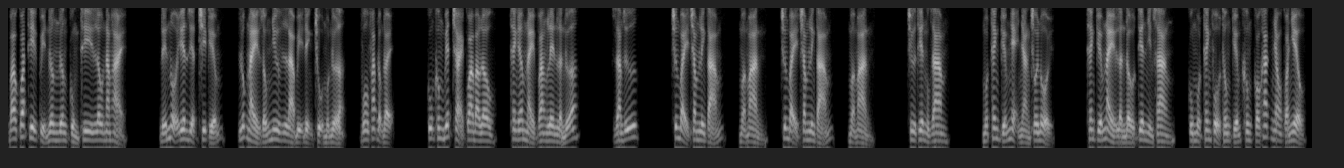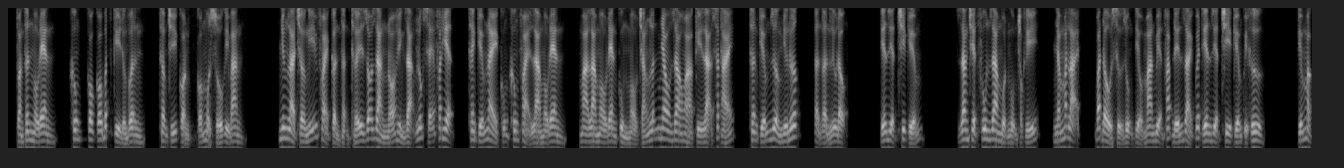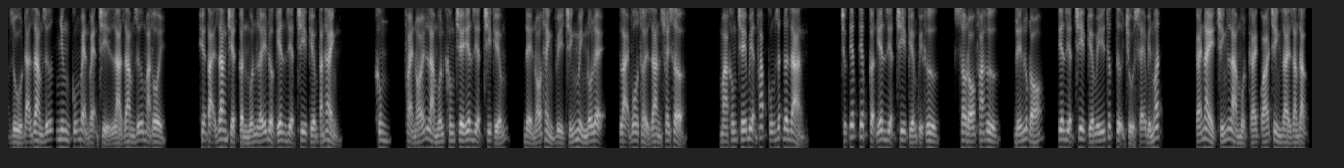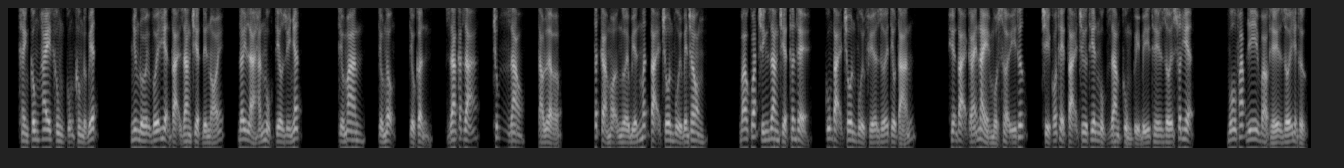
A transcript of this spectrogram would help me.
Bao quát thi quỷ nương nương cùng thi lâu nam hải. Đến nội yên diệt chi kiếm, lúc này giống như là bị định trụ một nửa, vô pháp động đậy. Cũng không biết trải qua bao lâu, thanh âm này vang lên lần nữa giam giữ. Chương bảy trăm linh tám mở màn. Chương bảy trăm linh tám mở màn. Trừ thiên ngục giam. Một thanh kiếm nhẹ nhàng trôi nổi. Thanh kiếm này lần đầu tiên nhìn sang cùng một thanh phổ thông kiếm không có khác nhau quá nhiều toàn thân màu đen không có, có bất kỳ đường vân thậm chí còn có một số gỉ ban. Nhưng là chờ nghĩ phải cẩn thận thấy rõ ràng nó hình dạng lúc sẽ phát hiện thanh kiếm này cũng không phải là màu đen mà là màu đen cùng màu trắng lẫn nhau giao hòa kỳ lạ sát thái thân kiếm dường như nước ẩn ẩn lưu động. Tiến diệt chi kiếm. Giang triệt phun ra một ngụm trọc khí nhắm mắt lại bắt đầu sử dụng tiểu man biện pháp đến giải quyết tiên diệt chi kiếm quỷ khư kiếm mặc dù đã giam giữ nhưng cũng vẹn vẹn chỉ là giam giữ mà thôi. Hiện tại giang triệt cần muốn lấy được yên diệt chi kiếm tán thành. Không, phải nói là muốn khống chế yên diệt chi kiếm, để nó thành vì chính mình nô lệ, lại vô thời gian xoay sở. Mà khống chế biện pháp cũng rất đơn giản. Trực tiếp tiếp cận yên diệt chi kiếm quỷ hư sau đó phá hư, đến lúc đó, yên diệt chi kiếm ý thức tự chủ sẽ biến mất. Cái này chính là một cái quá trình dài dằng dặc, thành công hay không cũng không được biết. Nhưng đối với hiện tại giang triệt đến nói, đây là hắn mục tiêu duy nhất. Tiểu man, tiểu ngộng, tiểu cẩn, gia cắt giã, trúc dao tào lở tất cả mọi người biến mất tại chôn vùi bên trong. Bao quát chính giang triệt thân thể, cũng tại chôn vùi phía dưới tiêu tán. Hiện tại cái này một sợi ý thức, chỉ có thể tại chư thiên ngục giam cùng quỷ bí thế giới xuất hiện. Vô pháp đi vào thế giới hiện thực.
